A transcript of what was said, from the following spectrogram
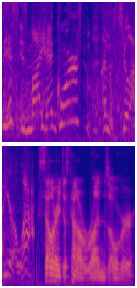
this is my headquarters? I must chill out here a lot. XLR8 just kind of runs over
